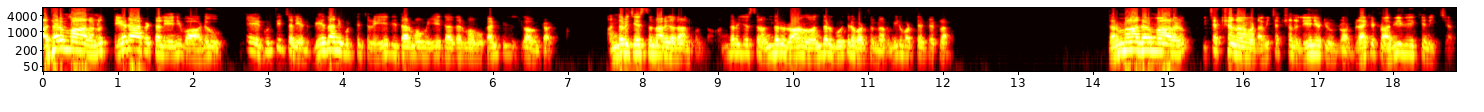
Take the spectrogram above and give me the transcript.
అధర్మాలను తేడా పెట్టలేని వాడు. అంటే గుర్తించలేడు వేదాన్ని గుర్తించలేడు ఏది ధర్మము ఏది అధర్మము కన్ఫ్యూజ్గా ఉంటాడు. అందరూ చేస్తున్నారు కదా అనుకుంటాం. అందరూ చేస్తున్నారు అందరూ రా అందరూ గోతిలో పడుతున్నారు. మీరు పడితే ఎట్లా? ధర్మాధర్మాలను విచక్షణ అనమాట. విచక్షణ లేనిటువంటి వాడు. బ్రాకెట్లో అవివేకి అని ఇచ్చాడు.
